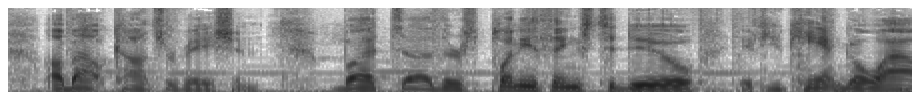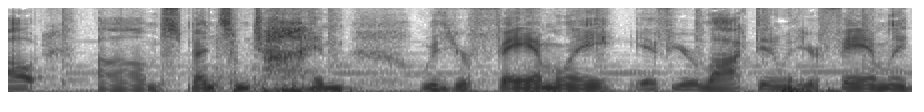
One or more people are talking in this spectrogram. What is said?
about conservation. But uh, there's plenty of things to do. If you can't go out, um, spend some time with your family. If you're locked in with your family,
